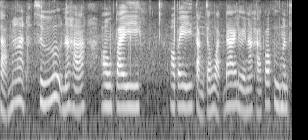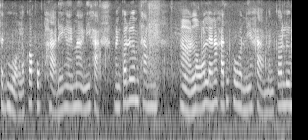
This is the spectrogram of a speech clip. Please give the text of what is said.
สามารถซื้อนะคะ เอาไปเอาไปต่างจังหวัดได้เลยนะคะ ก็คือมันสะดวกแล้วก็พกพาได้ง่ายมากนี่ค่ะ มันก็เริ่มทำอ่า ร้อนแล้วนะคะ ทุกคนนี่ค่ะ มันก็เริ่ม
